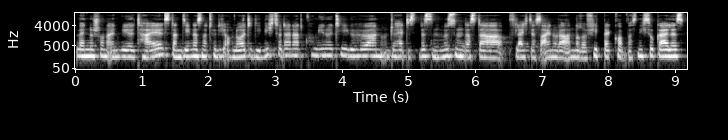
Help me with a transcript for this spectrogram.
wenn du schon ein Reel teilst, dann sehen das natürlich auch Leute, die nicht zu deiner Community gehören und du hättest wissen müssen, dass da vielleicht das ein oder andere Feedback kommt, was nicht so geil ist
